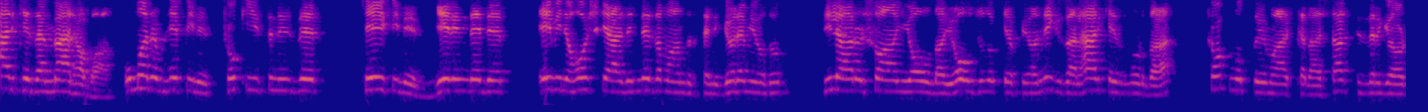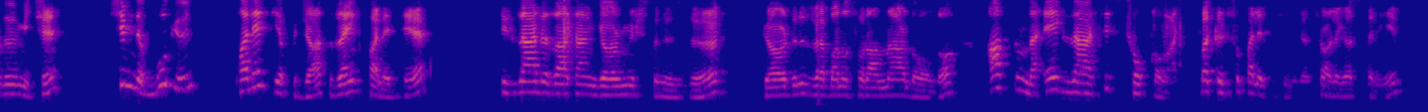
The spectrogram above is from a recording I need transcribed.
Herkese merhaba. Umarım hepiniz çok iyisinizdir. Keyfiniz yerindedir. Evine hoş geldin. Ne zamandır seni göremiyorduk. Dilara şu an yolda, yolculuk yapıyor. Ne güzel, herkes burada. Çok mutluyum arkadaşlar sizleri gördüğüm için. Şimdi bugün palet yapacağız, renk paleti. Sizler de zaten görmüşsünüzdür. Gördünüz ve bana soranlar da oldu. Aslında egzersiz çok kolay. Bakın şu paleti çizeceğiz. Şöyle göstereyim.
